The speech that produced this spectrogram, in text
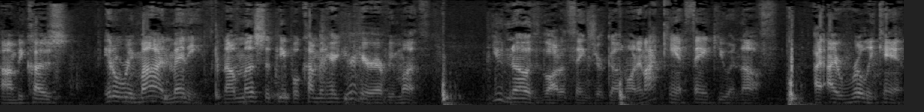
um, because it'll remind many. Now, most of the people coming here, you're here every month. You know that a lot of things are going on, and I can't thank you enough. I, I really can't.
